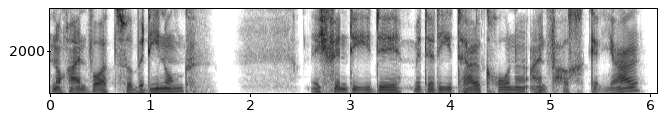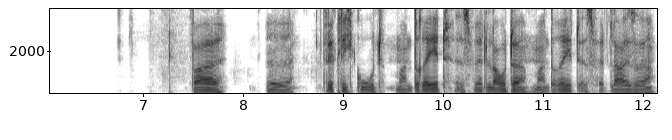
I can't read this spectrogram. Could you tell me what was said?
noch ein Wort zur Bedienung. Ich finde die Idee mit der Digitalkrone einfach genial, weil äh, wirklich gut. Man dreht, es wird lauter, man dreht, es wird leiser.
